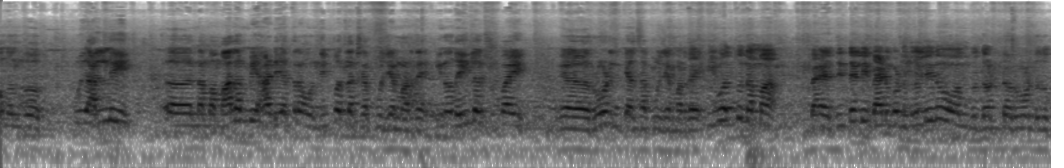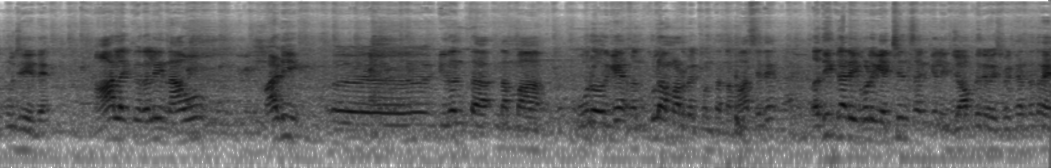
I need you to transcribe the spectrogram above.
ಒಂದೊಂದು ಅಲ್ಲಿ ನಮ್ಮ ಮಾಲಂಬಿ ಹಾಡಿ ಹತ್ರ ಒಂದು ಇಪ್ಪತ್ತು ಲಕ್ಷ ಪೂಜೆ ಮಾಡಿದೆ. ಇನ್ನೊಂದು ಐದು ಲಕ್ಷ ರೂಪಾಯಿ ರೋಡಿನ ಕೆಲಸ ಪೂಜೆ ಮಾಡಿದೆ. ಇವತ್ತು ನಮ್ಮ ದಿಡ್ಡಳ್ಳಿ ಬ್ಯಾಡ್ಕೋಟದಲ್ಲಿನೂ ಒಂದು ದೊಡ್ಡ ರೋಡ್ದು ಪೂಜೆ ಇದೆ. ಆ ಲೆಕ್ಕದಲ್ಲಿ ನಾವು ಹಾಡಿ ಇರೋಂಥ ನಮ್ಮ ಊರವ್ರಿಗೆ ಅನುಕೂಲ ಮಾಡಬೇಕು ಅಂತ ನಮ್ಮ ಆಸೆ ಇದೆ. ಅಧಿಕಾರಿಗಳಿಗೆ ಹೆಚ್ಚಿನ ಸಂಖ್ಯೆಯಲ್ಲಿ ಜವಾಬ್ದಾರಿ ವಹಿಸ್ಬೇಕಂತಂದ್ರೆ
